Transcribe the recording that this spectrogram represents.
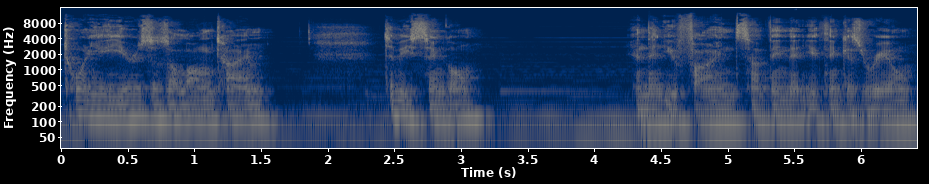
28 years is a long time to be single. And then you find something that you think is real.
